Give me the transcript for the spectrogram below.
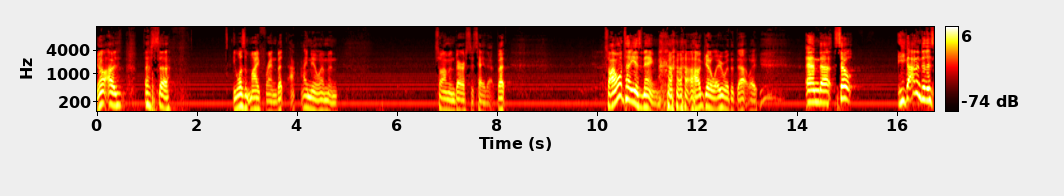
You know, I was, I was uh, he wasn't my friend, but I, I knew him, and so I'm embarrassed to say that. But so I won't tell you his name. I'll get away with it that way. And uh, so he got into this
